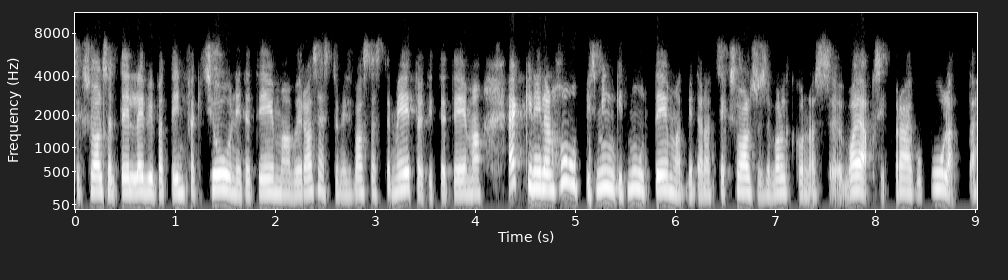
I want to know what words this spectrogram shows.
seksuaalselt levivate infektsioonide teema või rasestumisvastaste meetodite teema. äkki neil on hoopis mingid muud teemad, mida nad seksuaalsuse valdkonnas vajaksid praegu kuulata.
